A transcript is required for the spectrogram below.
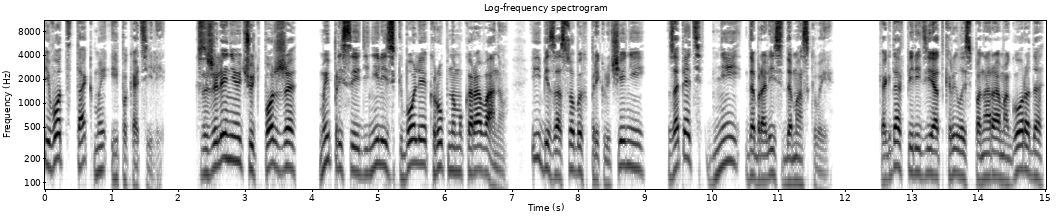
И вот так мы и покатили. К сожалению, чуть позже мы присоединились к более крупному каравану и без особых приключений за пять дней добрались до Москвы. Когда впереди открылась панорама города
